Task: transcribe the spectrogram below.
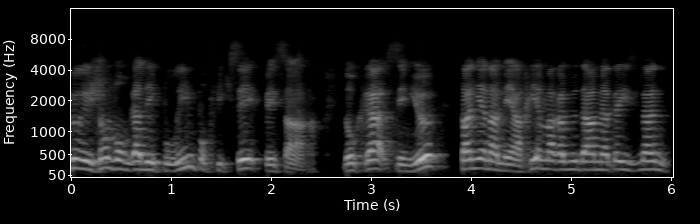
que les gens vont regarder Pourim pour fixer Pessah. Donc là, c'est mieux. Tanyana Meachir, Maravuda, Mataizman,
